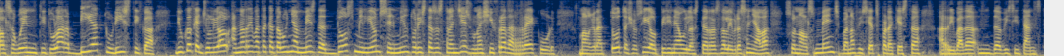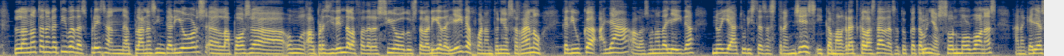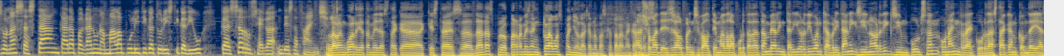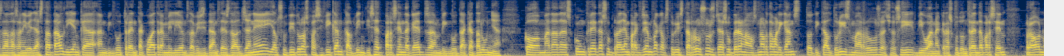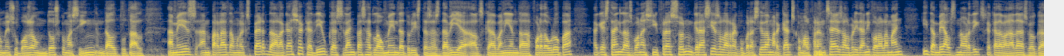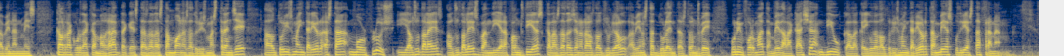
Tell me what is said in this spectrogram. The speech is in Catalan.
el, següent titular, via turística. Diu que aquest juliol han arribat a Catalunya més de 2.100.000 turistes estrangers, una xifra de rècord. Malgrat tot, això sí, el Pirineu i les Terres de l'Ebre assenyala són els menys beneficiats per aquesta arribada de visitants. La nota negativa després en planes interiors eh, la posa un- el president de la Federació d'Hostaleria de Lleida, Juan Antonio Serrano, que diu que allà, a la zona de Lleida, no hi ha turistes estrangers i que, malgrat que les dades a tot Catalunya són molt bones, en aquella zona s'està encara pagant una mala política turística, diu, que s'arrossega des de fa anys. La Vanguardia també destaca aquestes eh, dades, però parla més en clau espanyola que no pas catalana, Carlos. Això mateix és el principal tema de la portada. També a l'interior diuen que britànics i nòrdics impulsen un any rècord. Destaquen, com deies, dades a nivell estatal, dient que han vingut 34 milions de visitants des del gener i el subtítol especifiquen que el 27% d'aquests han vingut a Catalunya. Com a dades concretes, subratllen, per exemple, que els turistes russos ja superen els nord-americans, tot i que el turisme rus, això sí, diuen, ha crescut un 30%, però només suposa un 2,5% del total. A més, han parlat amb un expert de la Caixa que diu que si l'any passat l'augment de turistes es devia als que venien de fora d'Europa, aquest any les bones xifres són gràcies a la recuperació de mercats com el francès, el britànic o l'alemany i també els nòrdics, que cada vegada es veu que venen més. Cal recordar que, malgrat aquestes dades tan bones de turisme estranger, el turisme interior està molt fluix i els hotelers, els hotelers van dir ara fa uns dies que les dades generals del juliol havien estat dolentes. Doncs bé, un informe també de la Caixa diu que la caiguda del turisme interior també es podria estar frenant.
